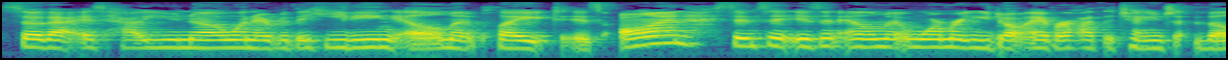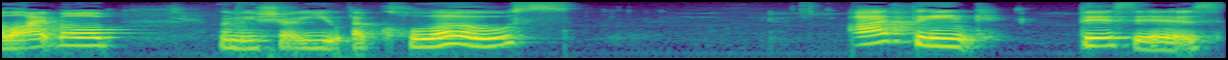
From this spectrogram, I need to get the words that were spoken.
So that is how you know whenever the heating element plate is on. Since it is an element warmer, you don't ever have to change the light bulb. Let me show you a close. I think this is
